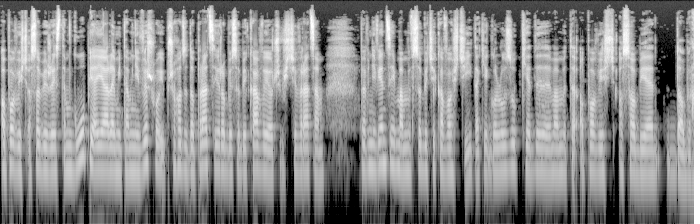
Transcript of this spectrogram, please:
opowieść o sobie, że jestem głupia, i ale mi tam nie wyszło i przychodzę do pracy i robię sobie kawę i oczywiście wracam. Pewnie więcej mamy w sobie ciekawości i takiego luzu, kiedy mamy tę opowieść o sobie dobrą.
